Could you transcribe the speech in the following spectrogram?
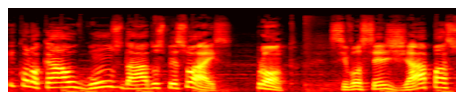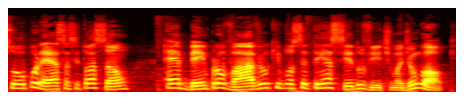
e colocar alguns dados pessoais. Pronto! Se você já passou por essa situação, é bem provável que você tenha sido vítima de um golpe.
